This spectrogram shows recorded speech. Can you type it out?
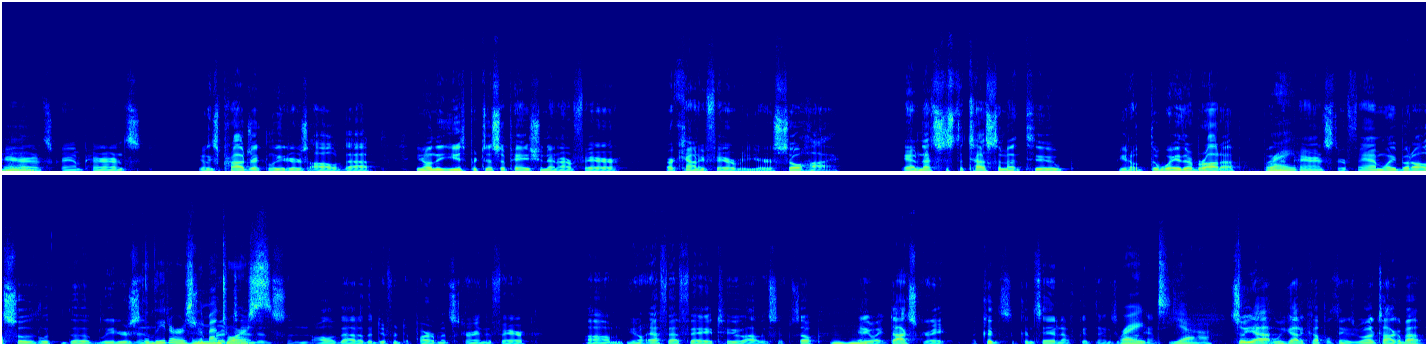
parents, grandparents, you know, these project leaders, all of that. You know, and the youth participation in our fair, our county fair every year is so high. And that's just a testament to, you know, the way they're brought up by Right. their parents, their family, but also the, the leaders and leaders and the mentors. and all of that of the different departments during the fair. Um, you know, FFA too, obviously. So anyway, Doc's great. I couldn't, couldn't say enough good things about him. Mm-hmm. Right. Yeah. So yeah, we got a couple things we want to talk about.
